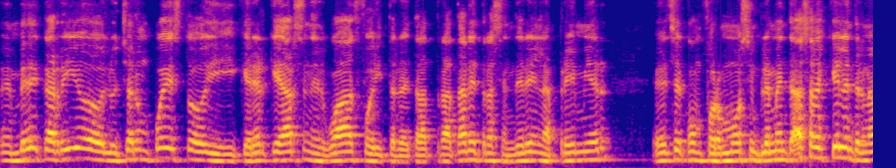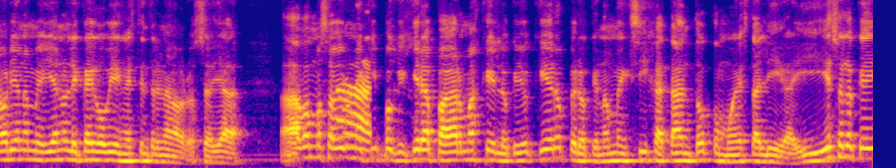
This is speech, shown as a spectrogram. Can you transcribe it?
en vez de Carrillo luchar un puesto y querer quedarse en el Watford y tra- tra- tratar de trascender en la Premier, él se conformó simplemente, ah, ¿sabes qué? El entrenador ya no me, ya no le caigo bien a este entrenador, o sea, ya, ah, vamos a ver un Ah. equipo que quiera pagar más que lo que yo quiero, pero que no me exija tanto como esta liga. Y eso es lo que,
